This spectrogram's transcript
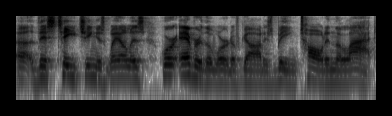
uh, this teaching as well as wherever the Word of God is being taught in the light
